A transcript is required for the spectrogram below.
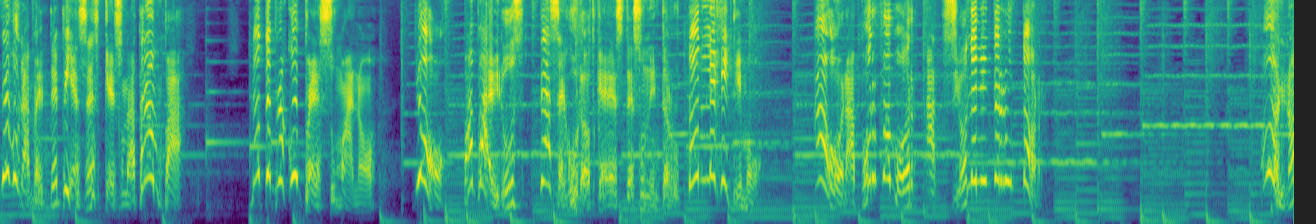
seguramente pienses que es una trampa. No te preocupes, humano. Yo, Papyrus, te aseguro que este es un interruptor legítimo. Ahora, por favor, acciona el interruptor. ¡Oh, no!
